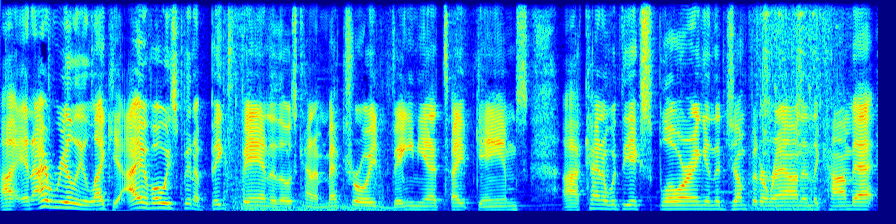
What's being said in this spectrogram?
uh, and I really like it. I have always been a big fan of those kind of Metroidvania type games, uh, kind of with the exploring and the jumping around and the combat.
